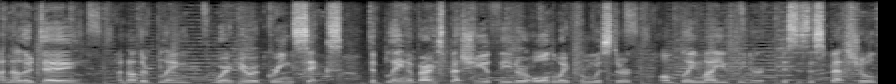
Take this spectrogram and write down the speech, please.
another day, another bling. We're here at Green 6 to bling a very special youth leader all the way from Worcester on Bling My Youth Leader. This is a special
